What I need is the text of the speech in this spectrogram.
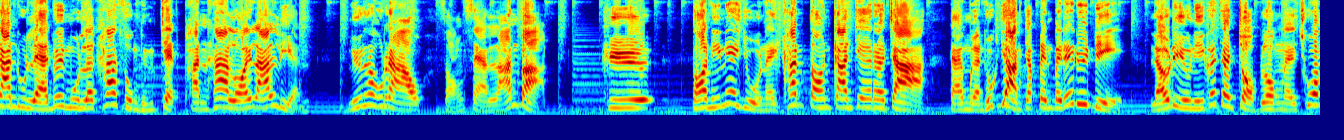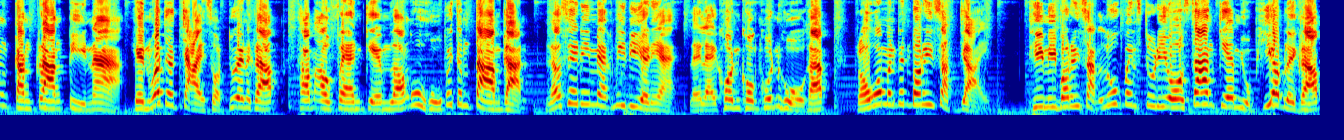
การดูแลด้วยมูลค่าสูงถึง 7,500 ล้านเหรียญหรือราวๆ200,000ล้านบาท คือตอนนี้เนี่ยอยู่ในขั้นตอนการเจรจา แต่เหมือนทุกอย่างจะเป็นไปได้ด้วยดี แล้วดีลนี้ก็จะจบลงในช่วงกลางกลางปีหน้า เห็นว่าจะจ่ายสดด้วยนะครับทำเอาแฟนเกมร้องอู้หูไปตามๆกัน แล้วเซนีแม็กมีเดียเนี่ย หลายๆ คนคงคุ้นหูครับ เพราะว่ามันเป็นบริษัทใหญ่ ที่มีบริษัทลูกเป็นสตูดิโอสร้างเกมอยู่เพียบเลยครับ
